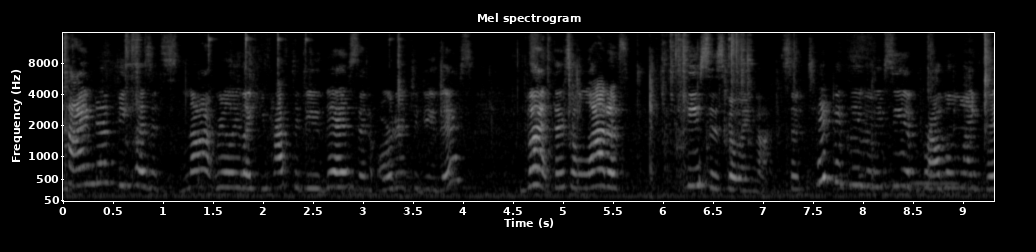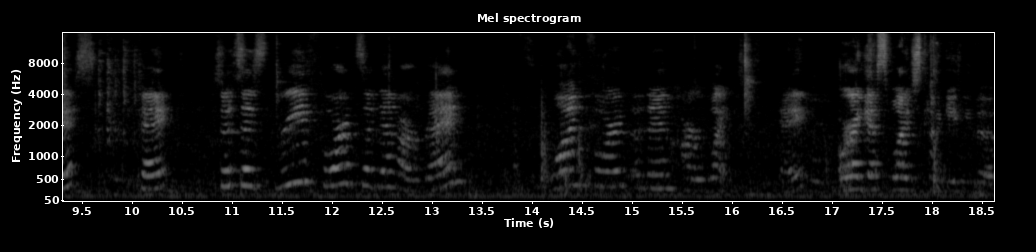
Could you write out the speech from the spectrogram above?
kind of because it's not really like you have to do this in order to do this, but there's a lot of pieces going on. So typically when we see a problem like this, okay, so it says three-fourths of them are red, one-fourth of them are white, okay? Or I guess, well, I just kind of gave you the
